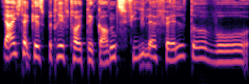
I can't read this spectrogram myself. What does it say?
Ja, ich denke, es betrifft heute ganz viele Felder, wo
